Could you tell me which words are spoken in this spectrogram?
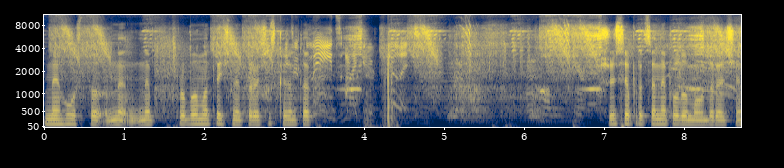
не густо, не, не проблематично, коротше, скажімо так. Щось я про це не подумав, до речі.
